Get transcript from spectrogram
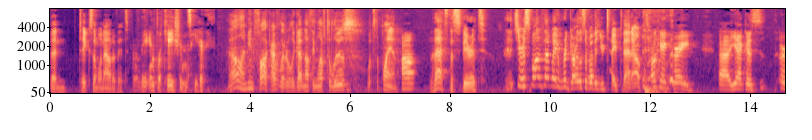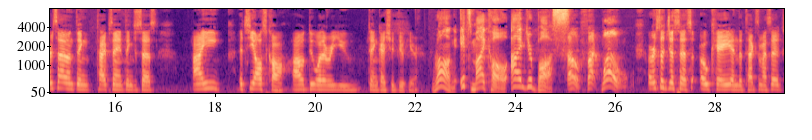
than take someone out of it." the implications here. Well, I mean, fuck. I've literally got nothing left to lose. What's the plan? Uh, That's the spirit. She responds that way regardless of whether you typed that out. okay, great. Uh, yeah, because Ursa, I don't think types anything, just says, I. It's y'all's call. I'll do whatever you think I should do here. Wrong. It's my call. I'm your boss. Oh, fuck. Whoa. Ursa just says okay in the text message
